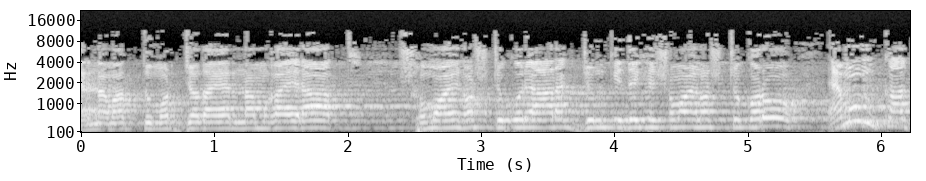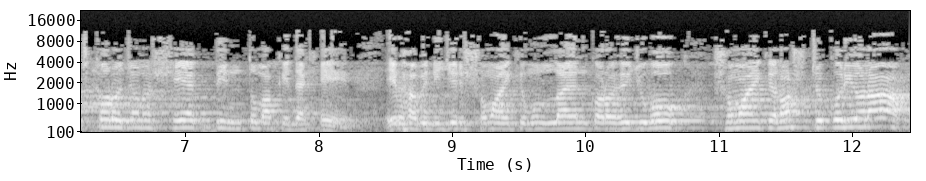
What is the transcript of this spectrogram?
এর নাম আত্মমর্যাদা, এর নাম গায়েরাত। সময় নষ্ট করে আর একজনকে দেখে সময় নষ্ট করো। এমন কাজ করো যেন সে একদিন তোমাকে দেখে। এভাবে নিজের সময়কে মূল্যায়ন করো হে যুবক। সময়কে নষ্ট করিও না।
